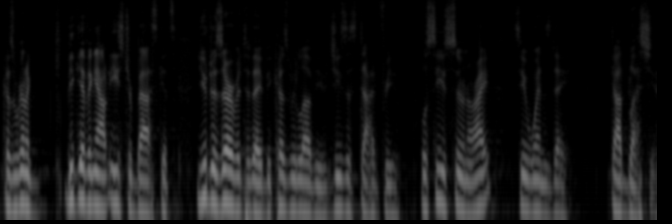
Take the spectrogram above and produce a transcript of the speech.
because we're going to be giving out Easter baskets. You deserve it today because we love you. Jesus died for you. We'll see you soon, all right? See you Wednesday. God bless you.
